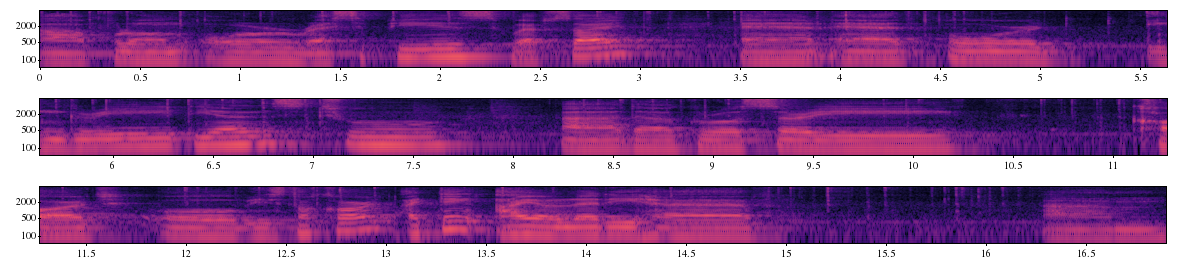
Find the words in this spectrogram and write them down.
Uh, from our recipes website and add all ingredients to uh, the grocery cart of Instacart. I think I already have um,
